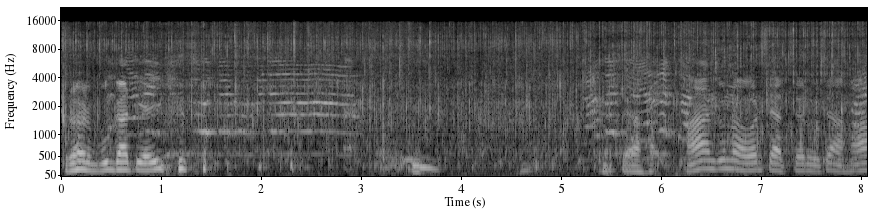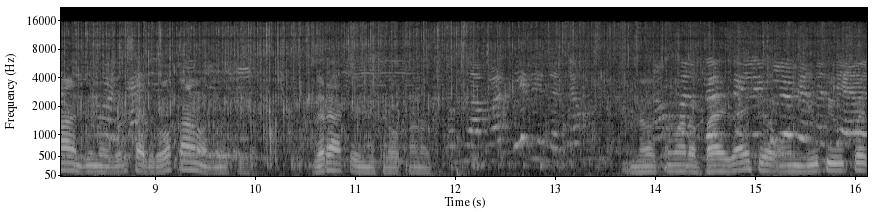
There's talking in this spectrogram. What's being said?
ત્રણ બુગાટી આવી ગઈ છે. હા જૂનો વરસાદ શરૂ છે હા જૂનો વરસાદ રોકાણો જ નથી. જરા નીકળો પણ ન, તમારો ભાઈ જાય છે ઓન ડ્યુટી ઉપર.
